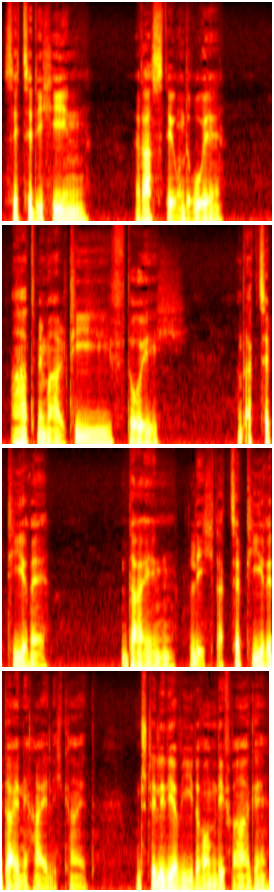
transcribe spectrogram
Setze dich hin, raste und ruhe, atme mal tief durch und akzeptiere dein Licht, akzeptiere deine Heiligkeit und stelle dir wiederum die Frage,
